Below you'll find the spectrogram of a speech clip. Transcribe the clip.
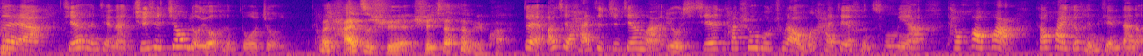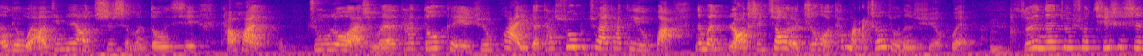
对啊，其实很简单，其实交流有很多种。而且孩子学学起来特别快，对，而且孩子之间嘛，有些他说不出来，我们孩子也很聪明啊。他画画，他画一个很简单的，OK，我要今天要吃什么东西，他画猪肉啊什么的，他都可以去画一个。他说不出来，他可以画。那么老师教了之后，他马上就能学会。嗯，所以呢，就是说其实是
